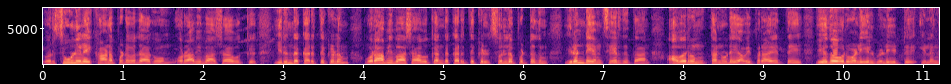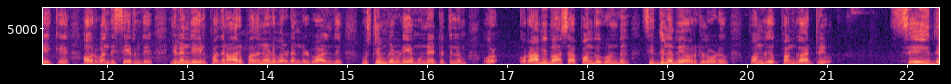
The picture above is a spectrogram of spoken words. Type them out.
ஒரு சூழ்நிலை காணப்படுவதாகவும் ஒராபி பாஷாவுக்கு இருந்த கருத்துக்களும் ஒராபி பாஷாவுக்கு அந்த கருத்துக்கள் சொல்லப்பட்டதும் இரண்டையும் சேர்த்து தான் அவரும் தன்னுடைய அபிப்பிராயத்தை ஏதோ ஒரு வழியில் வெளியிட்டு இலங்கைக்கு அவர் வந்து சேர்ந்து இலங்கையில் பதினாறு பதினேழு வருடங்கள் வாழ்ந்து முஸ்லிம்களுடைய முன்னேற்றத்திலும் ராபி பாஷா பங்கு கொண்டு சித்திலபி அவர்களோடு பங்கு பங்காற்றி செய்த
